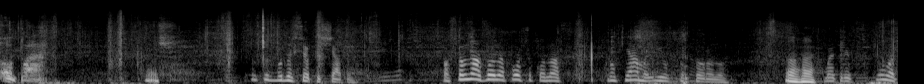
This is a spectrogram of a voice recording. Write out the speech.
Опа! Ну, тут буде все піщати. Основна зона пошуку у нас круг ями і в ту сторону. Ага. Метрів. Ну от.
